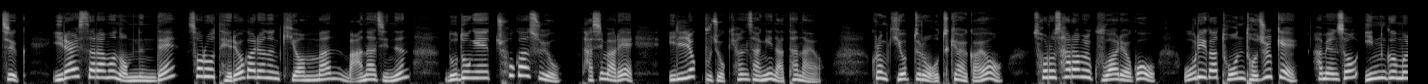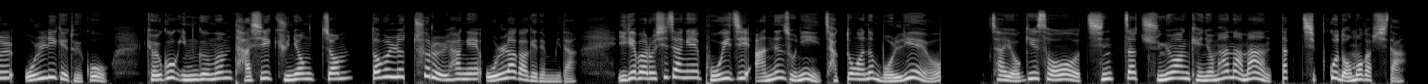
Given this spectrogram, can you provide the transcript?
즉, 일할 사람은 없는데 서로 데려가려는 기업만 많아지는 노동의 초과 수요, 다시 말해 인력 부족 현상이 나타나요. 그럼 기업들은 어떻게 할까요? 서로 사람을 구하려고 우리가 돈 더 줄게 하면서 임금을 올리게 되고 결국 임금은 다시 균형점 W2를 향해 올라가게 됩니다. 이게 바로 시장에 보이지 않는 손이 작동하는 원리예요. 자, 여기서 진짜 중요한 개념 하나만 딱 짚고 넘어갑시다.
